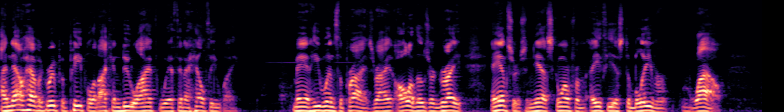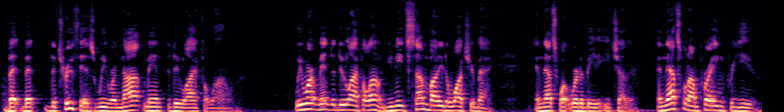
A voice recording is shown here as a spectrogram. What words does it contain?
I now have a group of people that I can do life with in a healthy way. Man, he wins the prize, right? All of those are great answers. And yes, going from atheist to believer, wow. But but the truth is we were not meant to do life alone. We weren't meant to do life alone. You need somebody to watch your back. And that's what we're to be to each other. And that's what I'm praying for you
